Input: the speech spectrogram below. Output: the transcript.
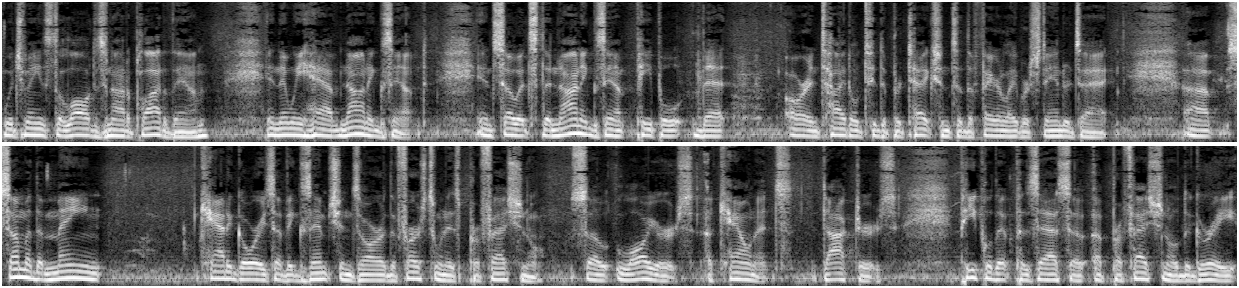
which means the law does not apply to them, and then we have non exempt. And so it's the non exempt people that are entitled to the protections of the Fair Labor Standards Act. Uh, some of the main categories of exemptions are the first one is professional. So, lawyers, accountants, doctors, people that possess a, a, professional degree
